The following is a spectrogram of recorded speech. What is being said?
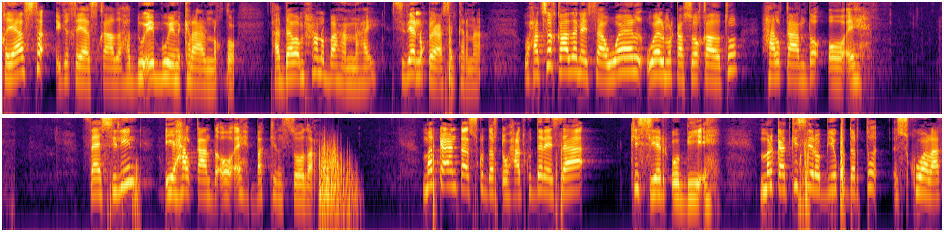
qiyaasta iga qiyaas qaada hadduu eebweyne karaali noqdo. Haddaba maxaan u baahannahay? Sideen u qiyaasan karnaa? Waxaad soo qaadanaysaa weel weel markaad soo qaadato hal qaando oo ah faasiliin iyo hal qaando oo ah bakinsooda markaa intaad isku darto waxaad ku daraysaa kis yar oo biyo ah markaad kis yar oo biyo ku darto isku walaaq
